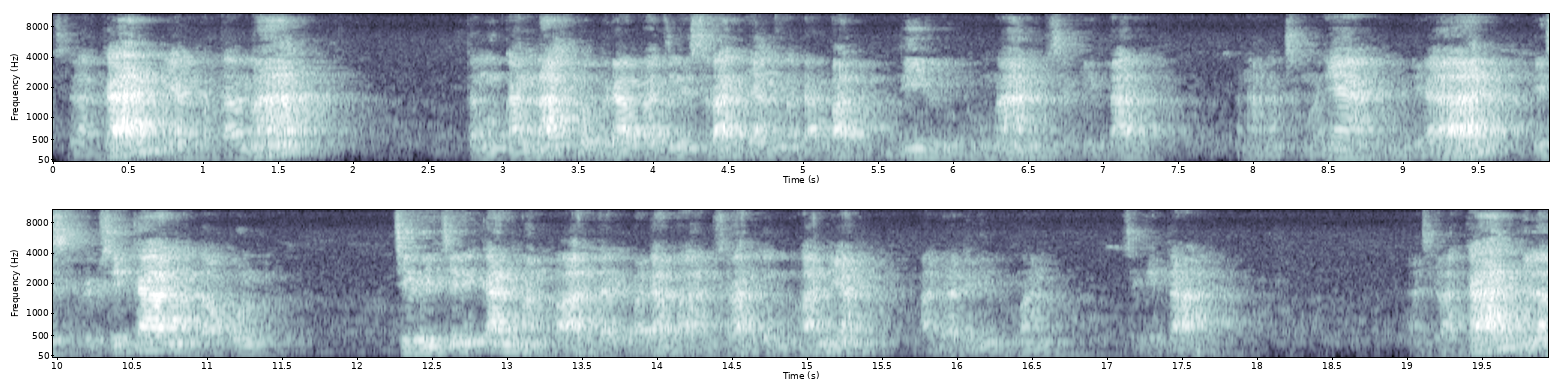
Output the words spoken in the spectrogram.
Silakan yang pertama temukanlah beberapa jenis serat yang terdapat di lingkungan sekitar anak-anak semuanya. Kemudian deskripsikan ataupun ciri-cirikan manfaat daripada bahan serat tumbuhan yang ada di lingkungan sekitar. Nah, silakan bila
